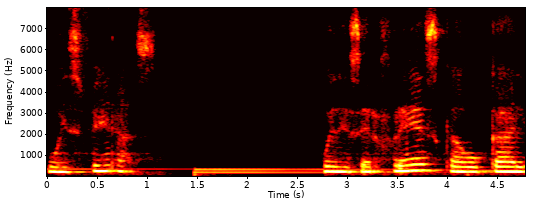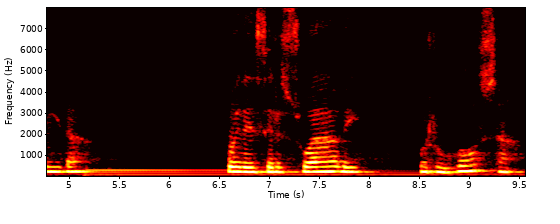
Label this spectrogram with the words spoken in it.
o esferas. Puede ser fresca o cálida. Puede ser suave rugosa.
